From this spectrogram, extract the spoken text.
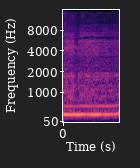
Mm.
